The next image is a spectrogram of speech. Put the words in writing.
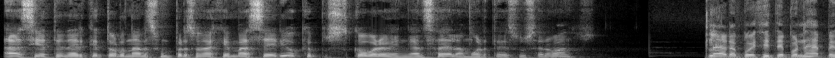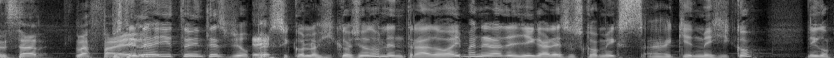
hacia tener que tornarse un personaje más serio que pues cobre venganza de la muerte de sus hermanos. Claro, pues si te pones a pensar, Rafael. Pues tiene ahí tintes eh, psicológicos. Yo no le he entrado. ¿Hay manera de llegar a esos cómics aquí en México? Digo,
